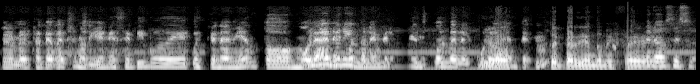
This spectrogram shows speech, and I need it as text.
Pero los extraterrestres no tienen ese tipo de cuestionamientos morales pero ¿y cuando le meten sonda en el culo a la gente. ¿Mm? Estoy perdiendo mi fe. Pero se, su-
